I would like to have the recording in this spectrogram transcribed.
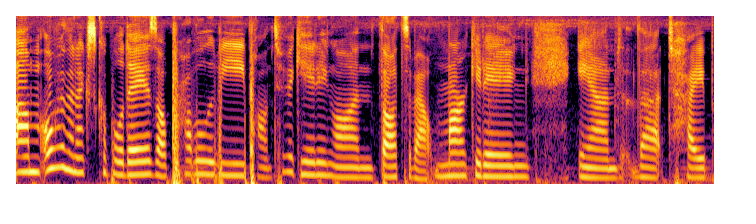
Um, over the next couple of days, I'll probably be pontificating on thoughts about marketing and that type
